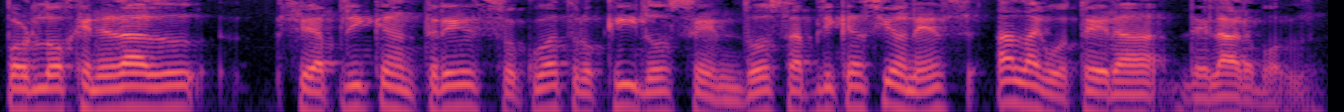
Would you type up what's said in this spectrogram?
Por lo general, se aplican tres o cuatro kilos en dos aplicaciones a la gotera del árbol.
